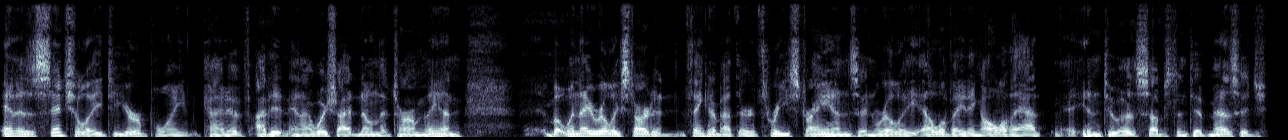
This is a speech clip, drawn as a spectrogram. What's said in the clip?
and essentially, to your point, kind of, I didn't, and I wish I had known the term then, but when they really started thinking about their three strands and really elevating all of that into a substantive message,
